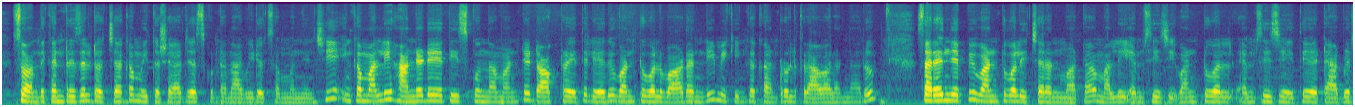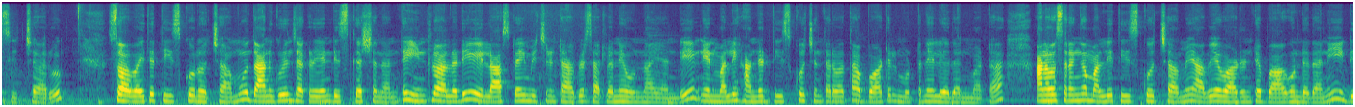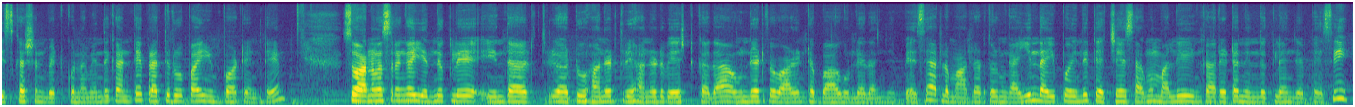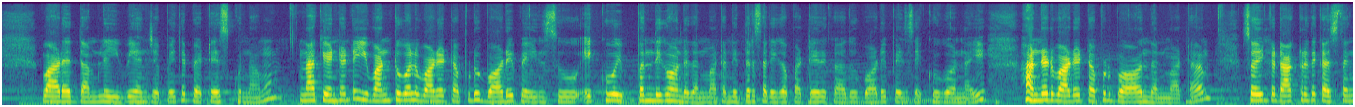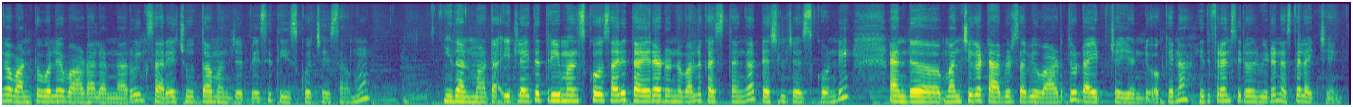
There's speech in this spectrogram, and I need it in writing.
సో అందుకని రిజల్ట్ వచ్చాక మీతో షేర్ చేసుకుంటాను ఆ వీడియోకి సంబంధించి. ఇంకా మళ్ళీ హండ్రెడ్ తీసుకుందామంటే డాక్టర్ అయితే లేదు వన్ ట్వెల్వ్ వాడండి మీకు ఇంకా కంట్రోల్కి రావాలన్నారు. సరే అని చెప్పి వన్ ట్వెల్వ్ ఇచ్చారనమాట మళ్ళీ ఎంసీజీ వన్ ట్వెల్వ్ ఎంసీజీ అయితే ట్యాబ్లెట్స్ ఇచ్చారు. సో అవైతే తీసుకొని వచ్చాము. దాని గురించి అక్కడ ఏం డిస్కషన్ అంటే ఇంట్లో ఆల్రెడీ లాస్ట్ టైం ఇచ్చిన ట్యాబ్లెట్స్ అట్లనే ఉన్నాయండి. నేను మళ్ళీ హండ్రెడ్ తీసుకొచ్చిన తర్వాత ఆ బాటిల్ ముట్టనే లేదనమాట అనవసరంగా మళ్ళీ తీసుకొచ్చామే అవే వాడుంటే బాగుండేదని డిస్కషన్ పెట్టుకున్నాం. ఎందుకంటే ప్రతి రూపాయి ఇంపార్టెంటే సో అనవసరంగా ఎందుకులే ఇంత two hundred three hundred waste కదా ఉండేటివి వాడుంటే బాగుండేదని చెప్పేసి అట్లా మాట్లాడుతూ ఇంకా అయ్యింది అయిపోయింది తెచ్చేసాము మళ్ళీ ఇంకా రిటర్న్ ఎందుకులే అని చెప్పేసి వాడేద్దాంలే ఇవి అని చెప్పి అయితే పెట్టేసుకున్నాము. నాకేంటంటే ఈ వన్ టువల్ వాడేటప్పుడు బాడీ పెయిన్స్ ఎక్కువ ఇబ్బందిగా ఉండేదన్నమాట. నిద్ర సరిగా పట్టేది కాదు బాడీ పెయిన్స్ ఎక్కువగా ఉన్నాయి. హండ్రెడ్ వాడేటప్పుడు బాగుందన్నమాట. సో ఇంకా డాక్టర్ అయితే ఖచ్చితంగా వన్ టువలే వాడాలన్నారు. ఇంక సరే చూద్దామని చెప్పేసి తీసుకొచ్చేసాము. ఇదనమాట ఇట్లయితే త్రీ మంత్స్కి ఒకసారి థైరాయిడ్ ఉన్న వాళ్ళు ఖచ్చితంగా టెస్టులు చేసుకోండి. అండ్ మంచిగా టాబ్లెట్స్ అవి వాడుతూ డైట్ చేయండి. ఓకేనా? ఇది ఫ్రెండ్స్ ఈరోజు వీడియో. నచ్చితే లైక్ చేయండి.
